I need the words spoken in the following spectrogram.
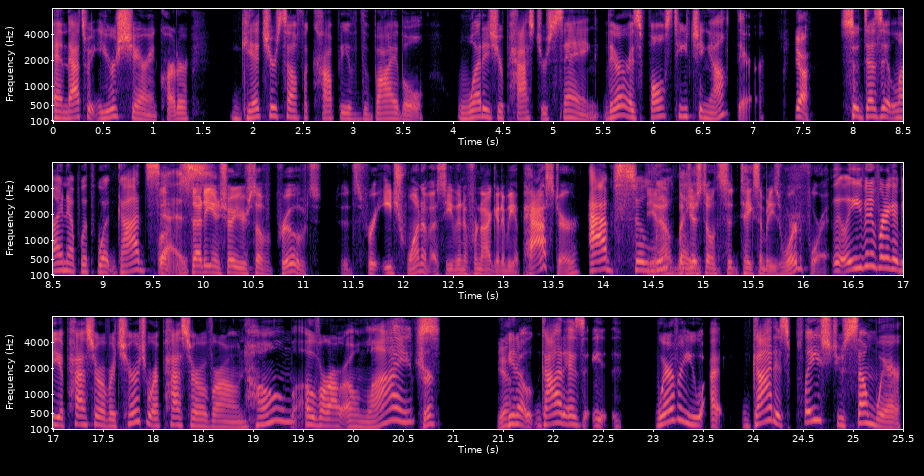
And that's what you're sharing, Carter. Get yourself a copy of the Bible. What is your pastor saying? There is false teaching out there. So does it line up with what God says? Well, study and show yourself approved. It's for each one of us, even if we're not going to be a pastor. Absolutely. You know, but just don't sit, take somebody's word for it. even if we're not going to be a pastor over a church, we're a pastor over our own home, over our own lives. Sure. Yeah. You know, God has wherever you uh, God has placed you somewhere,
